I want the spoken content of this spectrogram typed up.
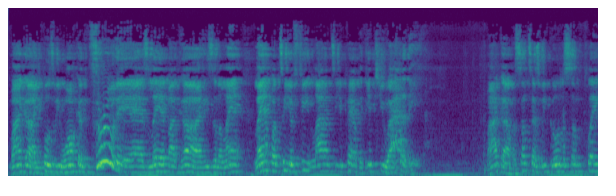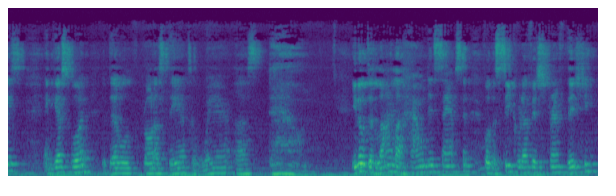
My God, you're supposed to be walking through there as led by God. He's going to lamp, lamp unto your feet, light unto your path to get you out of there. My God, but sometimes we go to some place, and guess what? The devil brought us there to wear us down. You know, Delilah hounded Samson for the secret of his strength, did she?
